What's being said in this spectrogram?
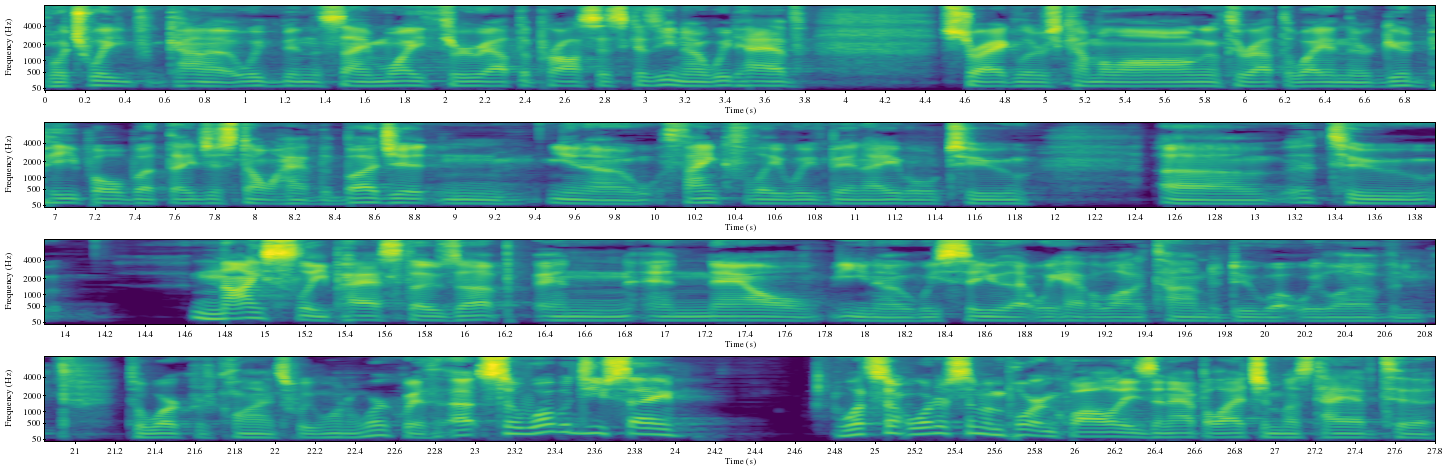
which we've kind of we've been the same way throughout the process because you know we'd have stragglers come along throughout the way and they're good people, but they just don't have the budget. And, you know, thankfully we've been able to, uh, to nicely pass those up. And and now you know we see that we have a lot of time to do what we love and to work with clients we want to work with. Uh, so what would you say what's some, what are some important qualities an appalachian must have to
